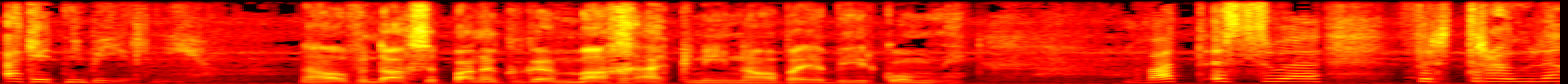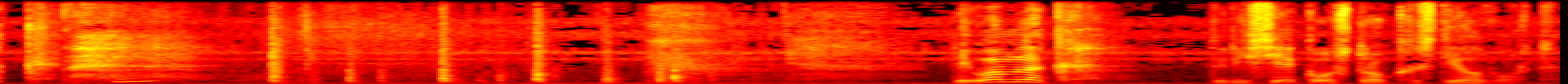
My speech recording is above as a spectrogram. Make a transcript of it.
ek het nie bier nie. Na al vandag se pannekoeke mag ek nie naby 'n bier kom nie. Wat is so vertroulik? Die oomblik toe die seekostrok gesteel word,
